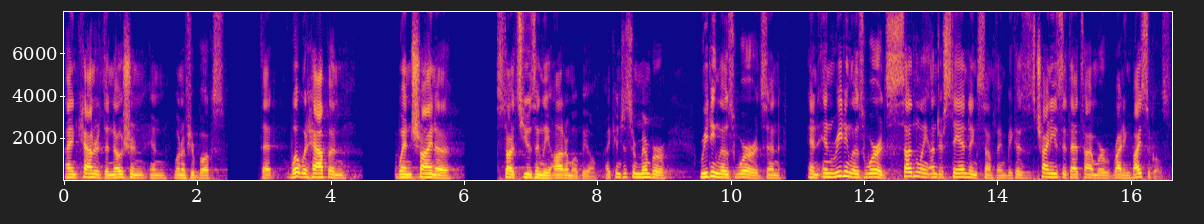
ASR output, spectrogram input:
I encountered the notion in one of your books that what would happen when China starts using the automobile. I can just remember reading those words and, and in reading those words, suddenly understanding something because Chinese at that time were riding bicycles.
